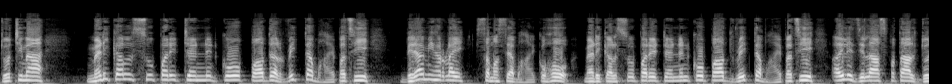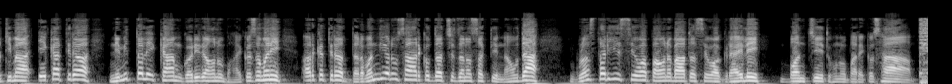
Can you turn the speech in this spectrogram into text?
डोटीमा मेडिकल सुपरिन्टेण्डेन्टको पद रिक्त भएपछि बिरामीहरूलाई समस्या भएको हो। मेडिकल सुपरिन्टेण्डेन्टको पद रिक्त भएपछि अहिले जिल्ला अस्पताल डोटीमा एकातिर निमित्तले काम गरिरहनु भएको छ भने अर्कातिर दरबन्दी अनुसारको दक्ष जनशक्ति नहुँदा गुणस्तरीय सेवा पाउनबाट सेवाग्राहीले वञ्चित हुनु परेको छ।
